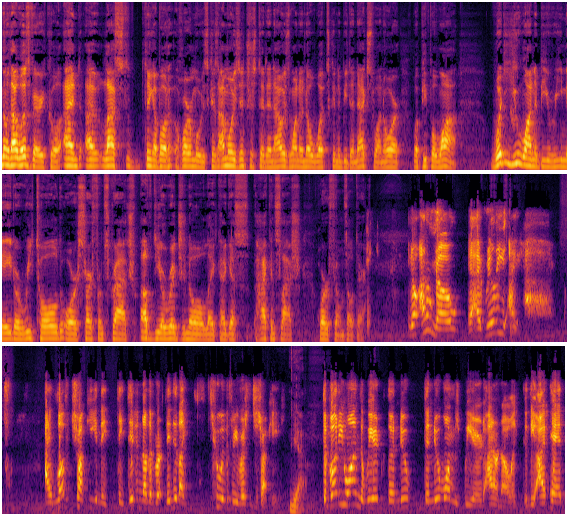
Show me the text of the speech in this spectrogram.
No, that was very cool. And uh, last thing about horror movies, because I'm always interested and I always want to know what's going to be the next one or what people want. What do you want to be remade or retold or start from scratch of the original, like I guess hack and slash horror films out there? You know, I don't know. I really, I, I love Chucky, and they, they did another. They did like two or three versions of Chucky. Yeah. The Buddy one, the weird, the new, the new one was weird. I don't know, like the iPad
